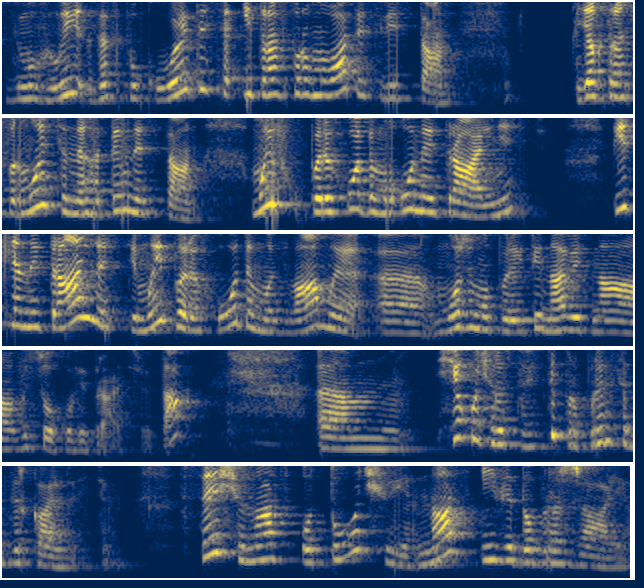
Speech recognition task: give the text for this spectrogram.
змогли заспокоїтися і трансформувати свій стан. Як трансформується негативний стан? Ми переходимо у нейтральність. Після нейтральності ми переходимо з вами, е, можемо перейти навіть на високу вібрацію. Так? Ем, ще хочу розповісти про принцип дзеркальності. Все, що нас оточує, нас і відображає.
